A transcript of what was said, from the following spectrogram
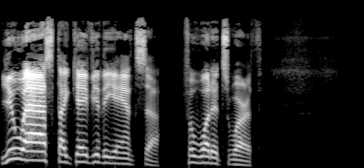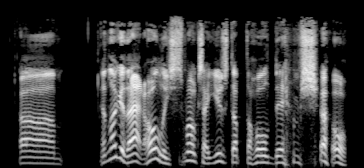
You asked, I gave you the answer for what it's worth. Um, and look at that. Holy smokes, I used up the whole damn show.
